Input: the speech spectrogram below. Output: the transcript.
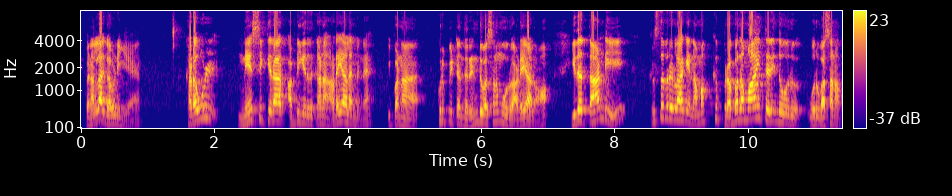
இப்ப நல்லா கவனிங்க. கடவுள் நேசிக்கிறார் அப்படிங்கிறதுக்கான அடையாளம் என்ன? இப்ப நான் குறிப்பிட்ட இந்த ரெண்டு வசனமும் ஒரு அடையாளம். இதை தாண்டி கிறிஸ்தவர்களாகிய நமக்கு பிரபலமாய் தெரிந்த ஒரு ஒரு வசனம்.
